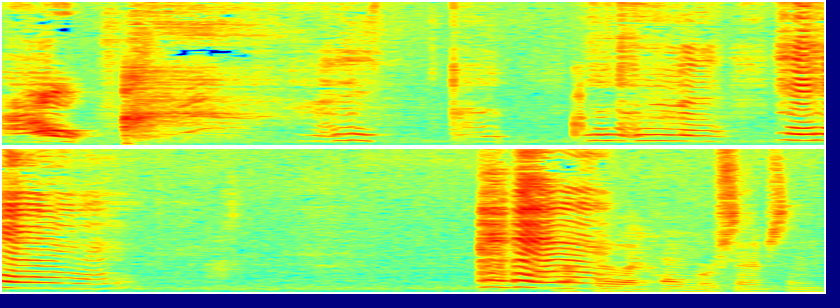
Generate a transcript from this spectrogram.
Ow! I feel like Homer Simpson.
